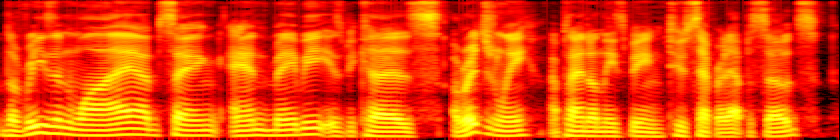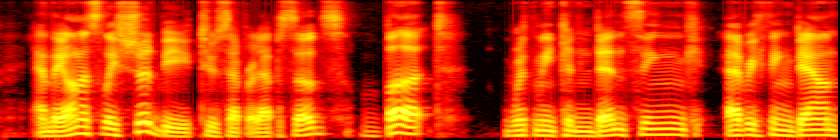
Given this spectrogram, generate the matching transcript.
the reason why I'm saying and maybe is because originally I planned on these being two separate episodes, and they honestly should be two separate episodes, but with me condensing everything down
